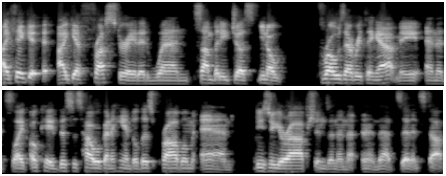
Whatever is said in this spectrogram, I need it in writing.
I think it, I get frustrated when somebody just, you know, throws everything at me and it's like, okay, this is how we're going to handle this problem and these are your options and then and that's it and stuff.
